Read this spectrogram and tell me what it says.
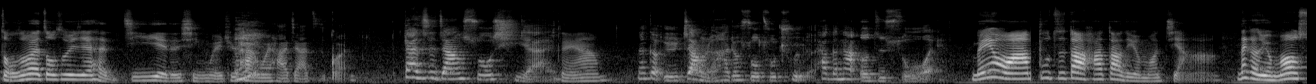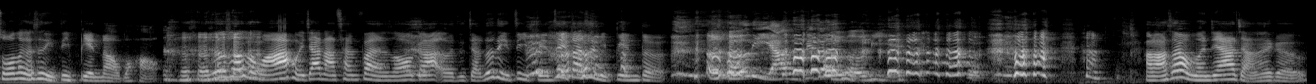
总是会做出一些很激烈的行为去捍卫他价值观。但是这样说起来，怎样？那个渔丈人他就说出去了，他跟他儿子说、哎，没有啊，不知道他到底有没有讲啊？那个有没有说那个是你自己编的好不好？你就说什么他回家拿餐饭的时候跟他儿子讲，这是你自己编，这一段是你编的。很合理啊，我觉得很合理、哎 好啦，所以我们今天要讲那个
